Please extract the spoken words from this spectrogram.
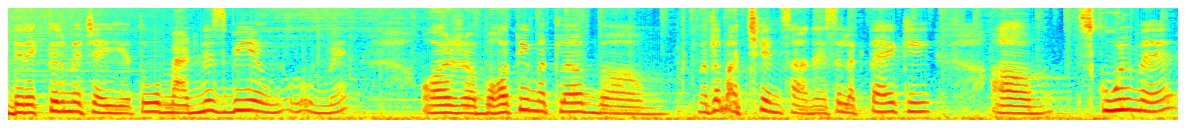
डायरेक्टर में चाहिए तो वो मैडनेस भी है उन उनमें। और बहुत ही मतलब आ, मतलब अच्छे इंसान है। ऐसा लगता है कि आ, स्कूल में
